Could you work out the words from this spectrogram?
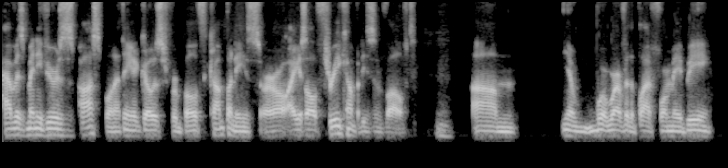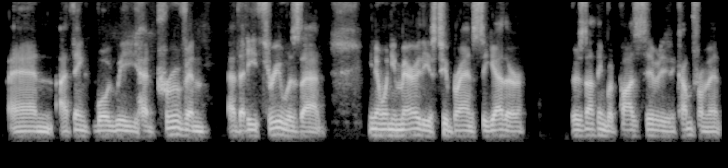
have as many viewers as possible. And I think it goes for both companies, or I guess all three companies involved. Mm. Um, you know, wh- wherever the platform may be. And I think what we had proven at that E3 was that, you know, when you marry these two brands together, there's nothing but positivity to come from it.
